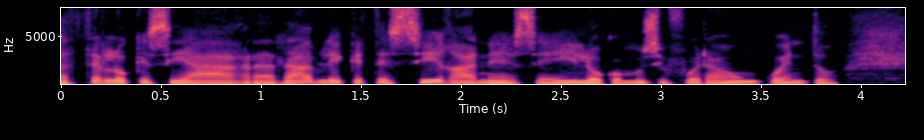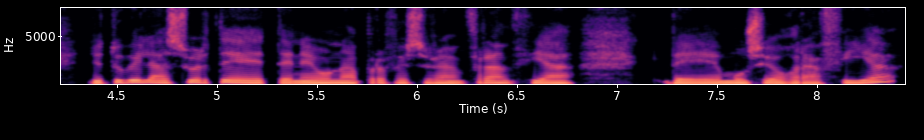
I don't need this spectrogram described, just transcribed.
hacer lo que sea agradable, que te sigan ese hilo como si fuera un cuento. Yo tuve la suerte de tener una profesora en Francia de museografía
